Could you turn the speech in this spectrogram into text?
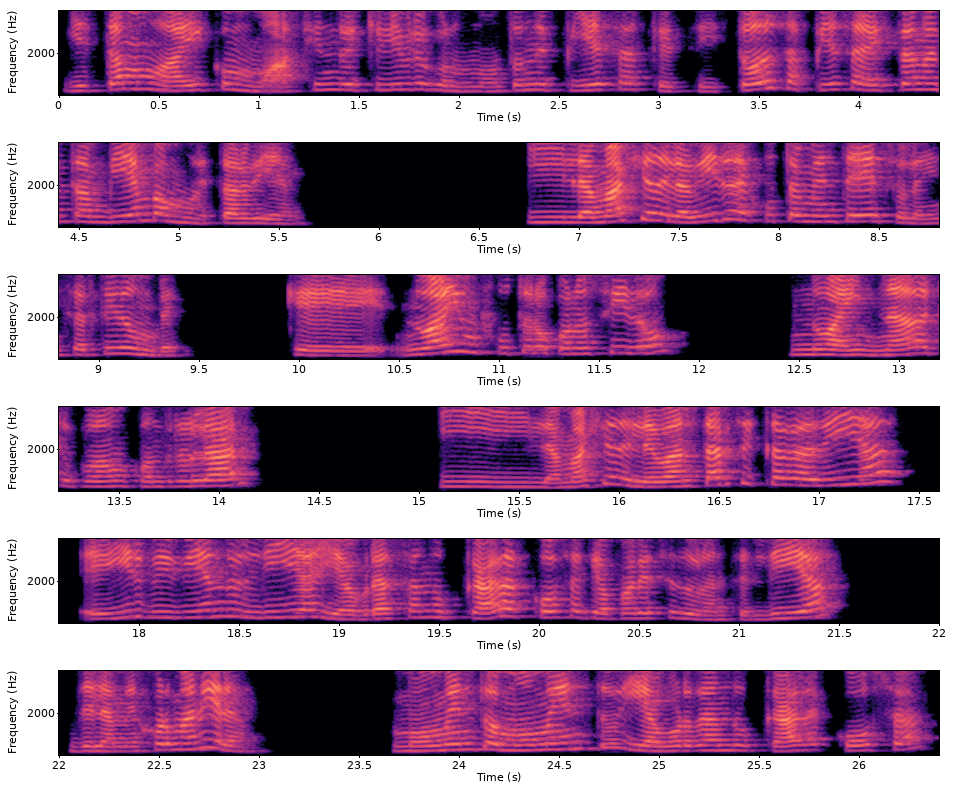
Y estamos ahí como haciendo equilibrio con un montón de piezas que si todas esas piezas están bien, vamos a estar bien. Y la magia de la vida es justamente eso, la incertidumbre, que no hay un futuro conocido, no hay nada que podamos controlar y la magia de levantarse cada día e ir viviendo el día y abrazando cada cosa que aparece durante el día de la mejor manera, momento a momento y abordando cada cosa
